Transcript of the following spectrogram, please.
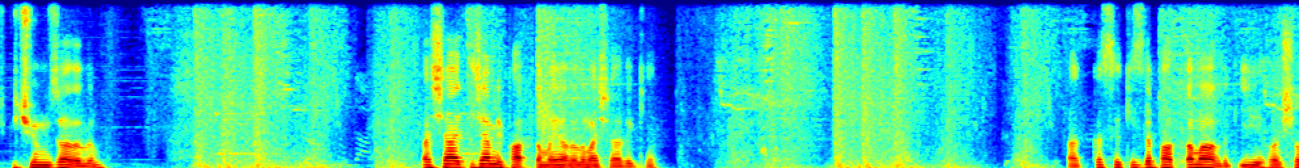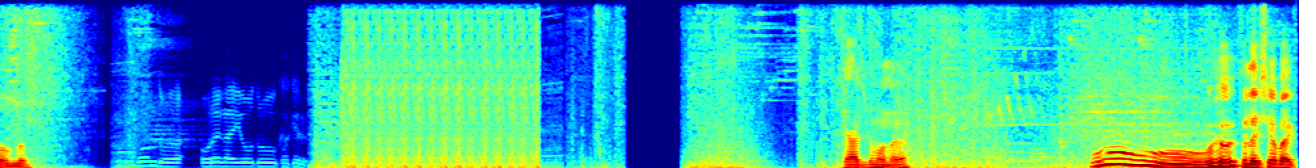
Şu küçüğümüzü alalım. Aşağı iteceğim bir patlamayı alalım aşağıdaki. Dakika 8'de patlama aldık. İyi, hoş oldu. Geldim ona. Uuu, flash'a bak.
